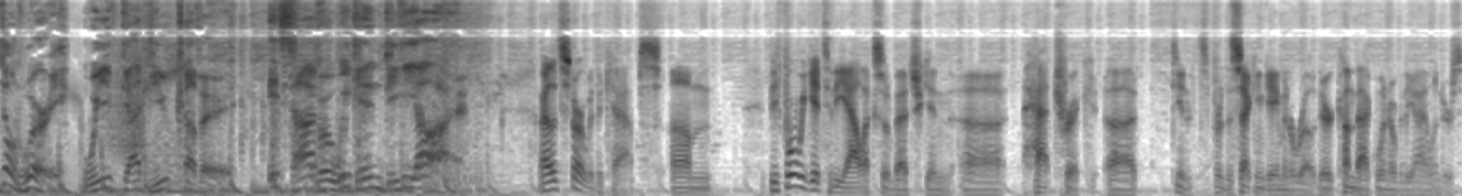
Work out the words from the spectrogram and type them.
Don't worry, we've got you covered. It's time for Weekend DVR. All right, let's start with the Caps. Um, before we get to the Alex Ovechkin uh, hat trick uh, you know, for the second game in a row. Their comeback win over the Islanders.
